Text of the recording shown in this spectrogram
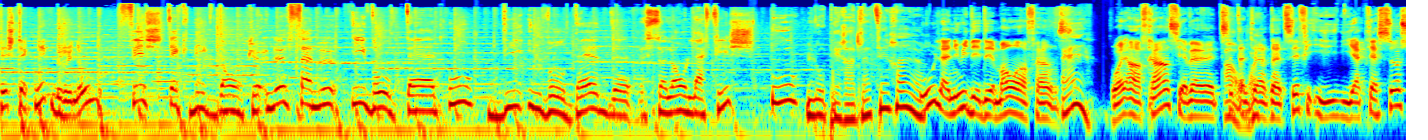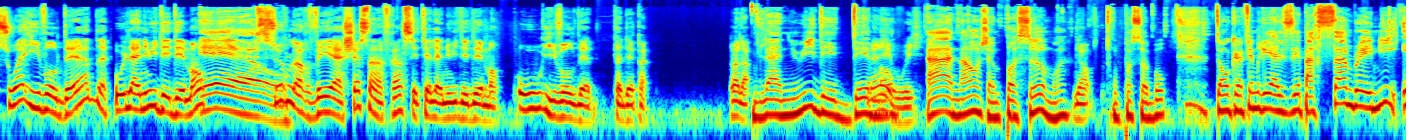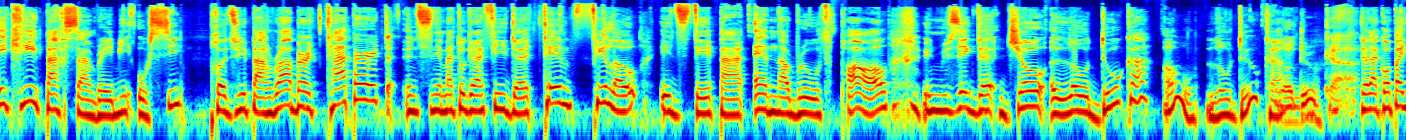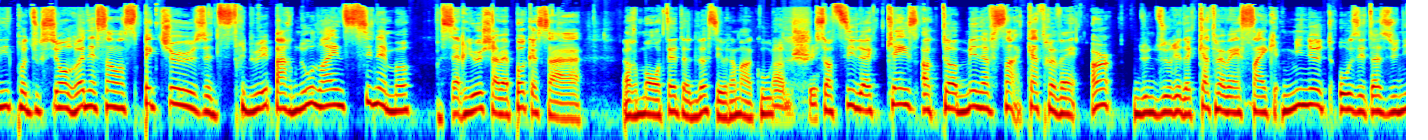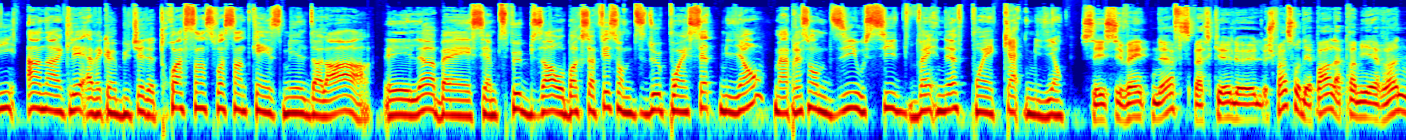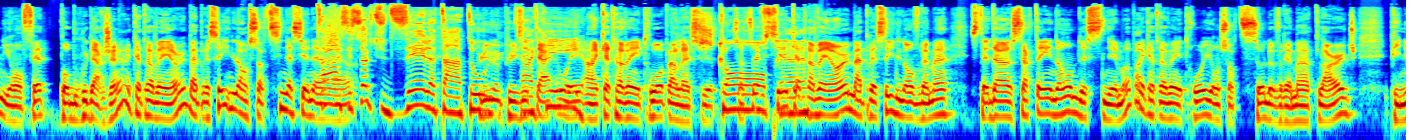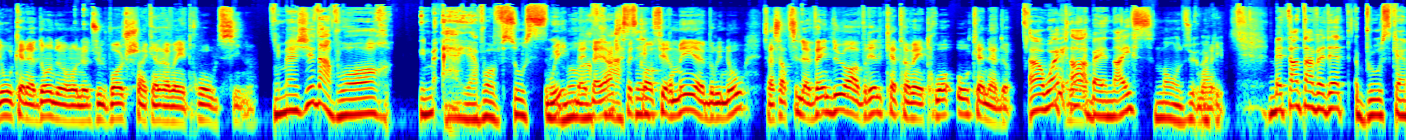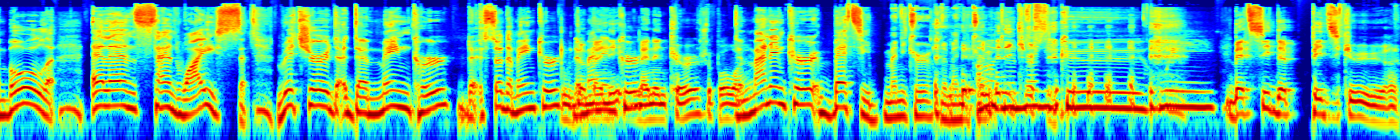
Fiche technique, Bruno? Fiche technique, donc le fameux Evil Dead ou The Evil Dead selon l'affiche ou l'Opéra de la Terreur. Ou La Nuit des démons en France. Hein? Ouais, en France, il y avait un titre Ah, ouais? alternatif. Ils, ils appelaient ça soit Evil Dead ou La Nuit des démons. Ew. Sur leur VHS en France, c'était La Nuit des démons ou Evil Dead. Ça dépend. Voilà. La nuit des démons. Ben oui. Ah non, j'aime pas ça, moi. Non. Je trouve pas ça beau. Donc, un film réalisé par Sam Raimi, écrit par Sam Raimi aussi, produit par Robert Tappert, une cinématographie de Tim Philo, édité par Edna Ruth Paul, une musique de Joe Loduca. Oh, Loduca. Loduca. De la compagnie de production Renaissance Pictures, distribuée par New Line Cinema. Sérieux, je savais pas que ça remontait de là, c'est vraiment cool. Sorti le 15 octobre 1981, d'une durée de 85 minutes aux États-Unis en anglais avec un budget de 375 000 Et là, ben, c'est un petit peu bizarre. Au box-office, on me dit 2,7 millions, mais après ça, on me dit aussi 29,4 millions. C'est c'est 29, c'est parce que le, le- je pense qu'au départ, la première run, ils ont fait pas beaucoup d'argent en 81, puis après ça, ils l'ont sorti national. Ah, c'est ça que tu disais là, tantôt. plus, là. plus Ok. éta- oui, en 83 par la suite. Sorti officiel comprends. 81, mais après ça, ils l'ont vraiment. C'était dans un certain nombre de cinémas. Puis en 83, ils ont sorti ça là, vraiment at large. Puis nous, au Canada, on a, on a dû le voir jusqu'en 83 aussi. là. Imagine avoir, ah, avoir vu ça au Oui, mais d'ailleurs, je peux te confirmer, euh, Bruno, ça a sorti le 22 avril 83 au Canada. Ah ouais? Ah ben nice, mon Dieu. OK. Mettant en vedette Bruce Campbell, Ellen Sandweiss, Richard de Mainker, de, ça de Mainker, de, de Mani- Maninker, Maninker, je sais pas. ouais. de Maninker Betty. Manicure, le. Ah, Manicure, oui. Betty de pédicure.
